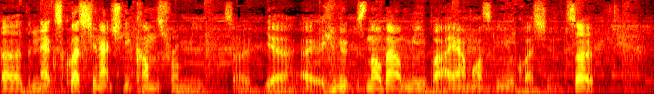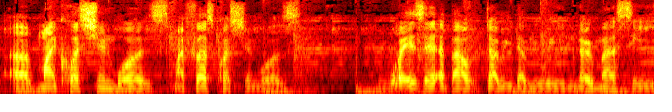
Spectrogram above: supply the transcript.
Uh, the next question actually comes from me. So yeah, it's not about me, but I am asking you a question. So, uh, my question was, my first question was, what is it about WWE No Mercy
